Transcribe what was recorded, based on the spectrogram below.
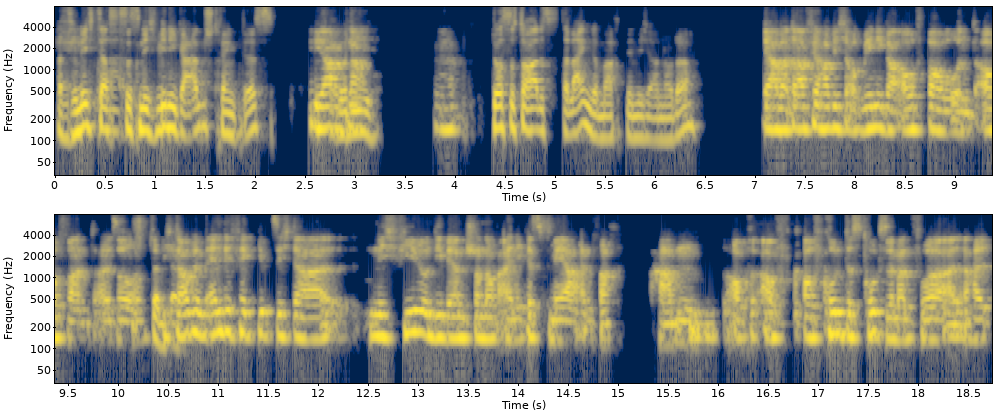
Also nicht, dass es nicht weniger anstrengend ist. Ja, aber klar. Die, Ja. du hast es doch alles allein gemacht, nehme ich an, oder? Ja, aber dafür habe ich auch weniger Aufbau und Aufwand. Also Stimmt, ich ja. glaube, im Endeffekt gibt sich da nicht viel und die werden schon noch einiges mehr einfach haben, auch auf, aufgrund des Drucks, wenn man vor halt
